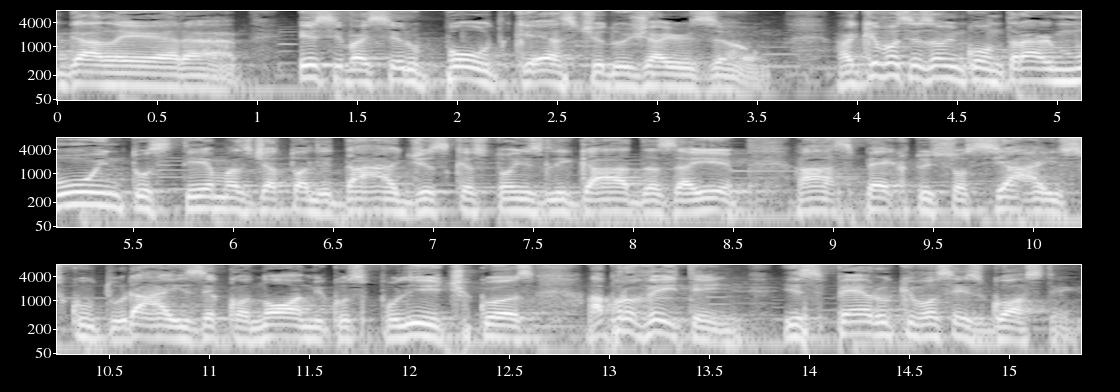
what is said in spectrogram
galera! Esse vai ser o podcast do Jairzão. Aqui vocês vão encontrar muitos temas de atualidades, questões ligadas aí a aspectos sociais, culturais, econômicos, políticos. Aproveitem, espero que vocês gostem.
